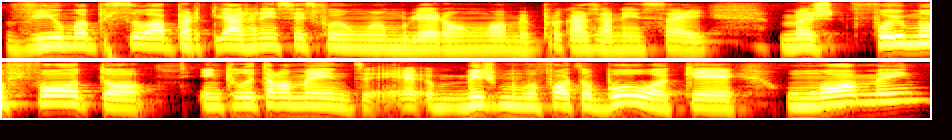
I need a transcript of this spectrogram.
vi uma pessoa a partilhar, já nem sei se foi uma mulher ou um homem, por acaso já nem sei, mas foi uma foto em que literalmente, é mesmo uma foto boa, que é um homem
